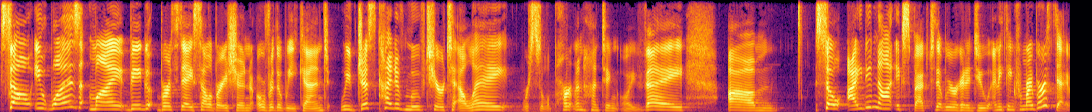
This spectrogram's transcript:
So it was my big birthday celebration over the weekend. We've just kind of moved here to LA. We're still apartment hunting, oy vey. Um, so I did not expect that we were going to do anything for my birthday.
